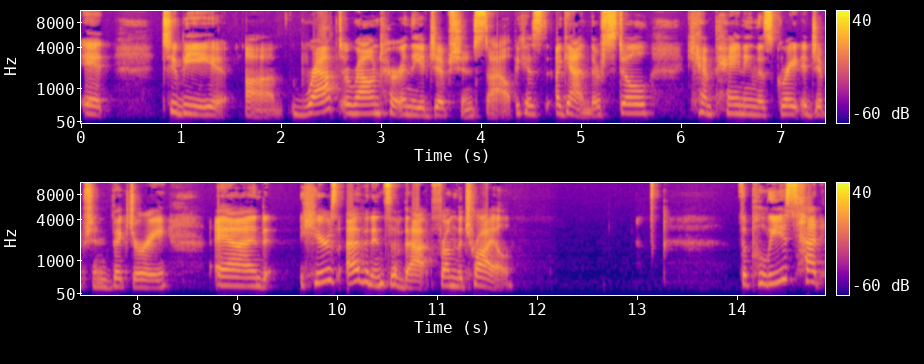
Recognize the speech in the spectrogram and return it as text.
it to be um, wrapped around her in the Egyptian style because, again, they're still campaigning this great Egyptian victory. And here's evidence of that from the trial. The police had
